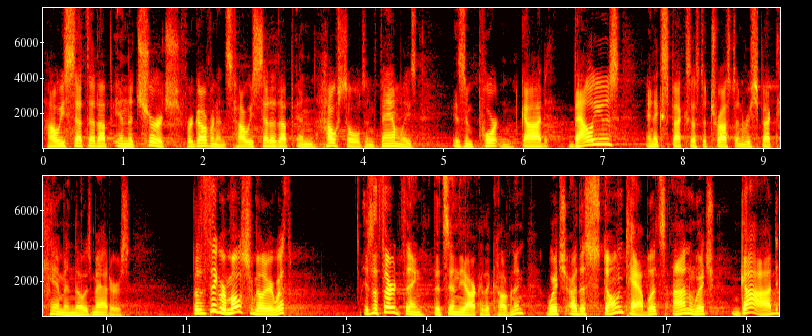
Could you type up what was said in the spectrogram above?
How He set that up in the church for governance, how He set it up in households and families is important. God values and expects us to trust and respect Him in those matters. But the thing we're most familiar with is the third thing that's in the Ark of the Covenant, which are the stone tablets on which God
